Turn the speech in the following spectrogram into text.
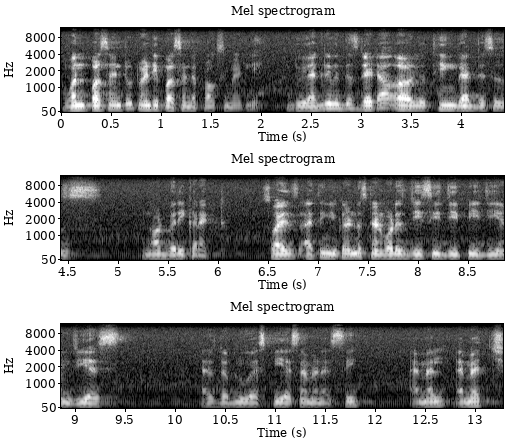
1 percent to 20 percent approximately. Do you agree with this data or you think that this is not very correct? So, I, I think you can understand what is GC, GP, GM, GS as W, SP, SM and SC, ML, MH.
